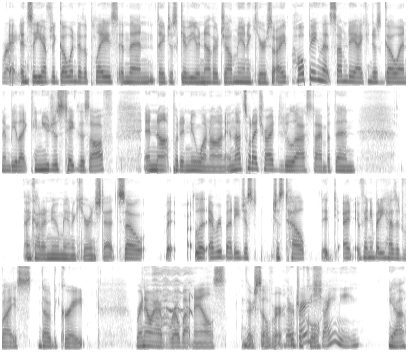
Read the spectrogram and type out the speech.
Right. And so you have to go into the place and then they just give you another gel manicure. So I'm hoping that someday I can just go in and be like, can you just take this off and not put a new one on? And that's what I tried to do last time, but then I got a new manicure instead. So but uh, let everybody just just help. It, if anybody has advice, that would be great. Right now I have robot nails. They're silver, They're very cool. shiny. Yeah.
